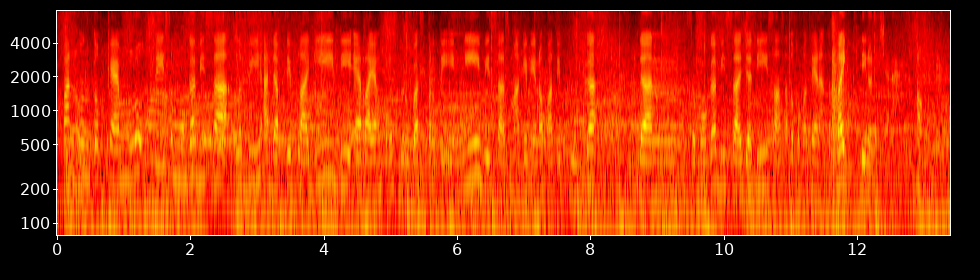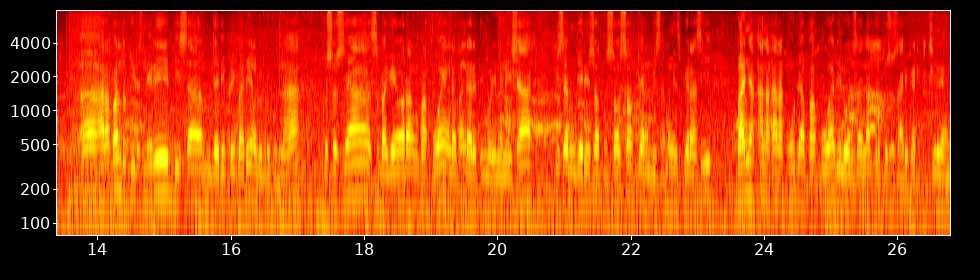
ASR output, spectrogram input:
Harapan untuk Kemlu sih semoga bisa lebih adaptif lagi di era yang terus berubah seperti ini bisa semakin inovatif juga dan semoga bisa jadi salah satu kementerian yang terbaik di Indonesia. Oke. Eh, harapan untuk diri sendiri bisa menjadi pribadi yang lebih berguna khususnya sebagai orang Papua yang datang dari timur Indonesia bisa menjadi suatu sosok yang bisa menginspirasi banyak anak-anak muda Papua di luar sana terkhusus adik-adik kecil yang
